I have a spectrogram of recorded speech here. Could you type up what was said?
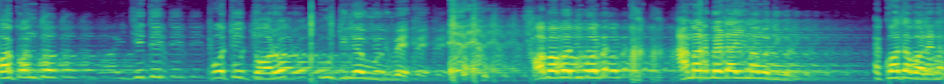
তখন তো মসজিদের প্রতি দরদ উঠলে উঠবে। সভাপতি বলবে, আমার বেটা ইমামতি করবে কথা বলে না।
